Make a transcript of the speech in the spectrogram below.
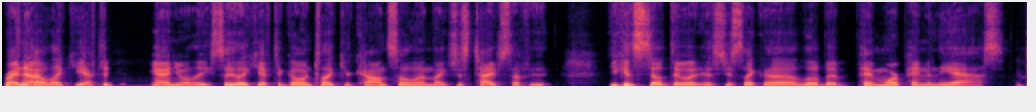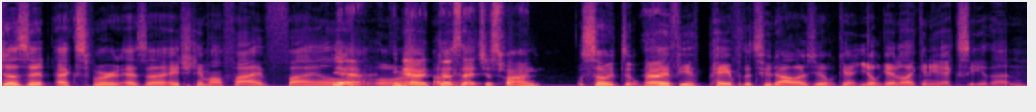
Right now, like you have to do it manually, so like you have to go into like your console and like just type stuff. You can still do it. It's just like a little bit more pain in the ass. Does it export as a HTML5 file? yeah, or- yeah, it does okay. that just fine. So do, Uh, if you pay for the two dollars, you'll get you'll get like an exe then.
